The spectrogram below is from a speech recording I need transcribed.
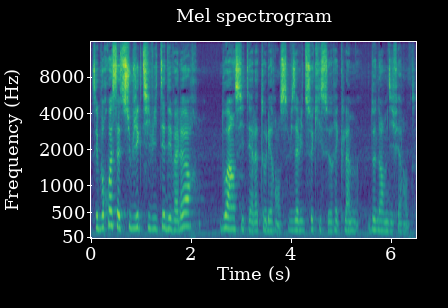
C'est pourquoi cette subjectivité des valeurs doit inciter à la tolérance vis-à-vis de ceux qui se réclament de normes différentes.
